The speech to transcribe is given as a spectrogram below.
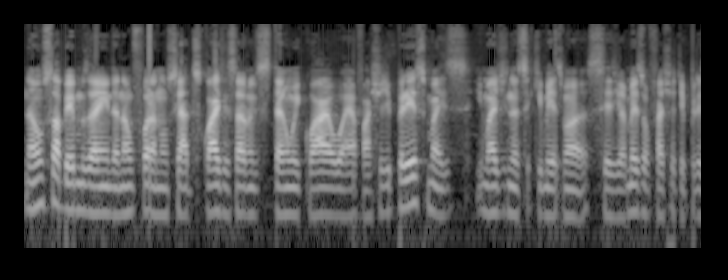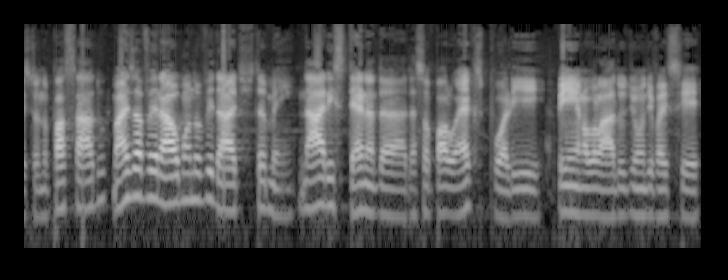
Não sabemos ainda, não foram anunciados quais restaurantes estão e qual é a faixa de preço, mas imagina-se que mesma seja a mesma faixa de preço do ano passado. Mas haverá uma novidade também. Na área externa da, da São Paulo Expo, ali bem ao lado de onde vai ser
